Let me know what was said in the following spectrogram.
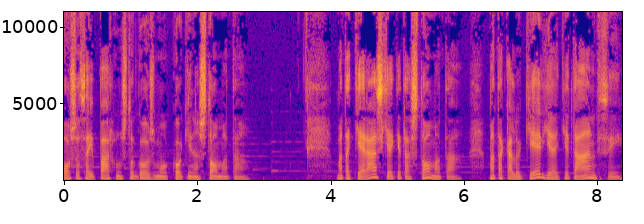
όσο θα υπάρχουν στον κόσμο κόκκινα στόματα. Μα τα κεράσια και τα στόματα, μα τα καλοκαίρια και τα άνθη,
